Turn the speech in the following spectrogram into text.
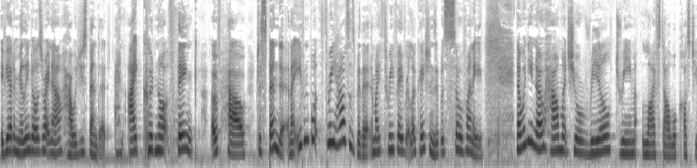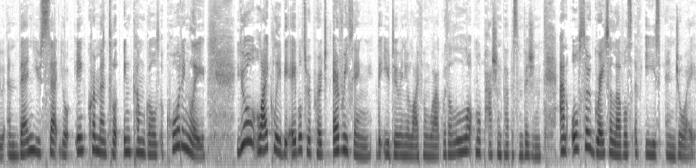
If you had a million dollars right now, how would you spend it? And I could not think of how to spend it. And I even bought three houses with it in my three favorite locations. It was so funny. Now, when you know how much your real dream lifestyle will cost you, and then you set your incremental income goals accordingly, you'll likely be able to approach everything that you do in your life and work with a lot more passion, purpose, and vision, and also greater levels of ease and joy.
